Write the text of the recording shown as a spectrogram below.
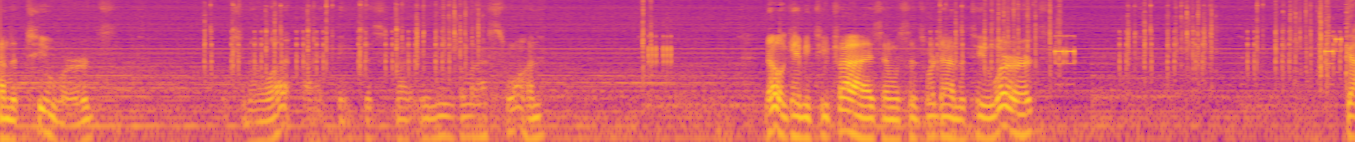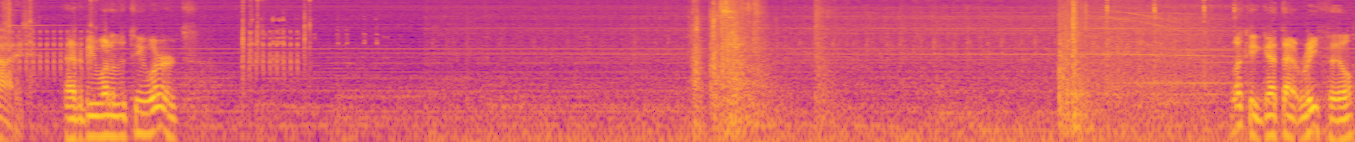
Down to two words. But you know what? I think this might remove the last one. No, it gave me two tries, and since we're down to two words, Got it. had to be one of the two words. Look, you got that refill.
